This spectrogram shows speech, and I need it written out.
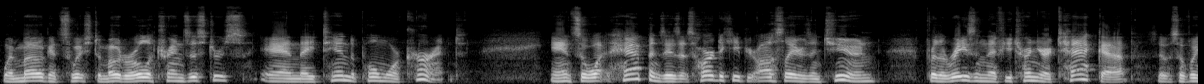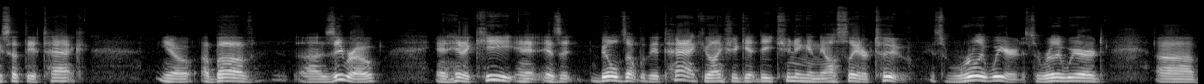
when Moog had switched to Motorola transistors, and they tend to pull more current. And so what happens is it's hard to keep your oscillators in tune for the reason that if you turn your attack up, so, so if we set the attack you know, above uh, zero and hit a key and it, as it builds up with the attack, you'll actually get detuning in the oscillator too. It's really weird. It's a really weird uh,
